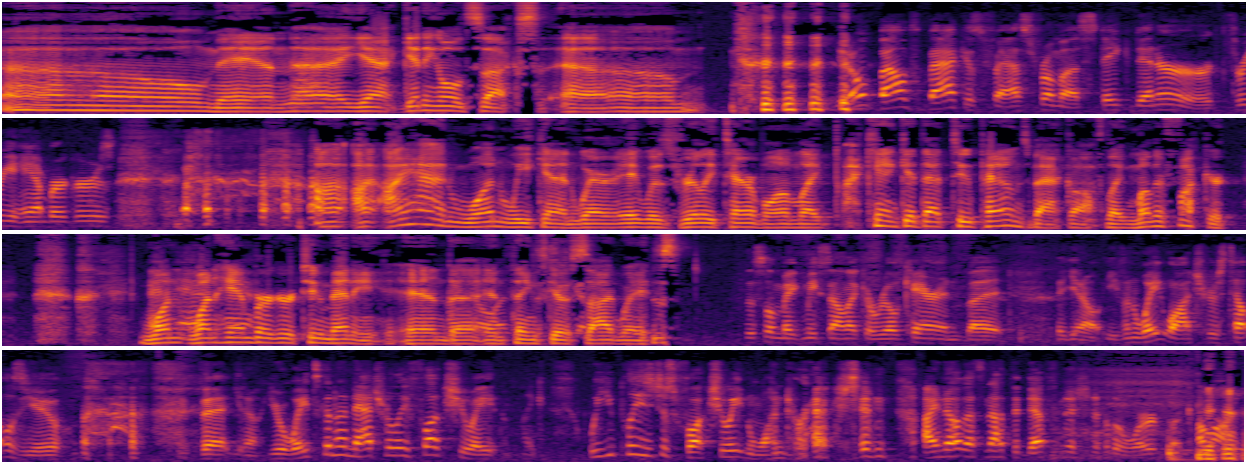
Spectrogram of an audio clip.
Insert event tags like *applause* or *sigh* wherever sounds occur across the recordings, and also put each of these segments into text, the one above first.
oh man, uh, yeah, getting old sucks. Um, you don't bounce back as fast from a steak dinner or three hamburgers. I, I had one weekend where it was really terrible. I'm like, I can't get that two pounds back off. Like motherfucker one and, one hamburger too many, and uh, and things go sideways. *laughs* This will make me sound like a real Karen, but you know, even Weight Watchers tells you *laughs* that you know your weight's going to naturally fluctuate. I'm like, will you please just fluctuate in one *laughs* direction? I know that's not the definition of the word, but come on.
